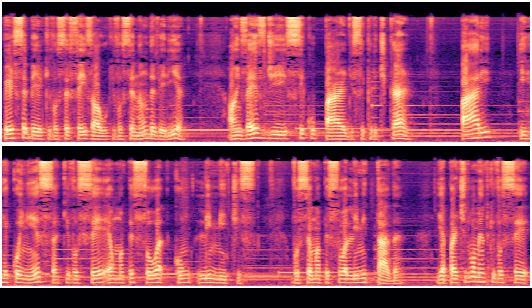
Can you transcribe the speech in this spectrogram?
perceber que você fez algo que você não deveria, ao invés de se culpar, de se criticar, pare e reconheça que você é uma pessoa com limites. Você é uma pessoa limitada. E a partir do momento que você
